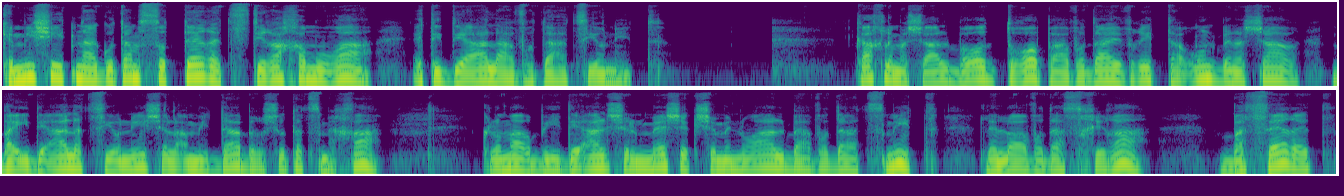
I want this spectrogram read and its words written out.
כמי שהתנהגותם סותרת סתירה חמורה את אידיאל העבודה הציונית. כך למשל, בעוד טרופ העבודה העברית טעון בין השאר באידיאל הציוני של עמידה ברשות עצמך, כלומר באידיאל של משק שמנוהל בעבודה עצמית, ללא עבודה שכירה, בסרט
